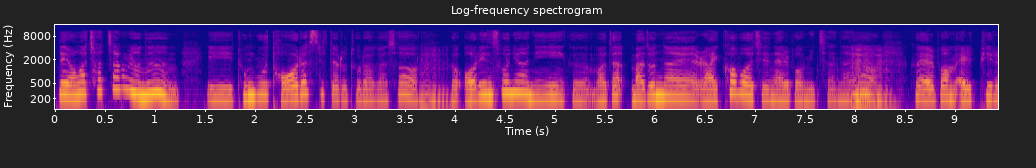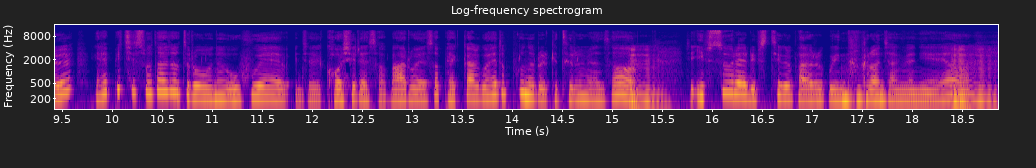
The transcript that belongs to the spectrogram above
근데 영화 첫 장면은 이 동구 더 어렸을 때로 돌아가서 음. 그 어린 소년이 그 마다, 마돈나의 Like a Virgin 앨범 있잖아요. 음. 그 앨범 LP를 햇빛이 쏟아져 들어오는 오후에 이제 거실에서 마루에서 배 깔고 헤드폰으로 이렇게 들으면서 음. 입술에 립스틱을 바르고 있는 그런 장면이에요. 음.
